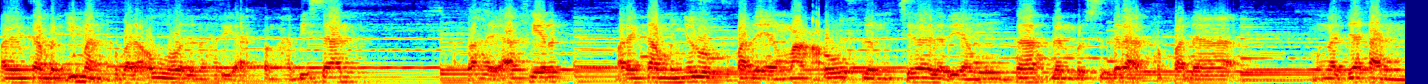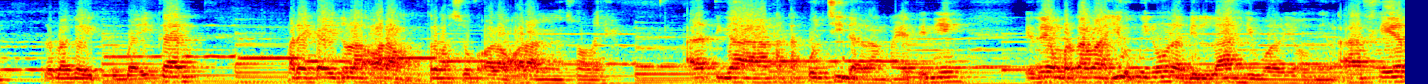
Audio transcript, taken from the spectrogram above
mereka beriman kepada Allah dan hari penghabisan atau hari akhir. Mereka menyuruh kepada yang ma'ruf dan mencegah dari yang mungkar dan bersegera kepada mengajarkan berbagai kebaikan. Mereka itulah orang termasuk orang-orang yang soleh. Ada tiga kata kunci dalam ayat ini. Itu yang pertama yu'minuna billahi wal yaumil akhir.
